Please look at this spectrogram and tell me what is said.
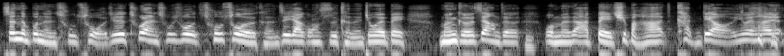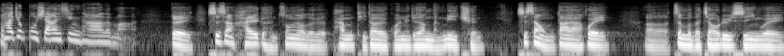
真的不能出错，就是突然出错出错了，可能这家公司可能就会被蒙格这样的我们的阿贝去把它砍掉，因为他他就不相信他了嘛。对，事实上还有一个很重要的，他们提到的观念，就叫能力圈。事实上，我们大家会呃这么的焦虑，是因为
